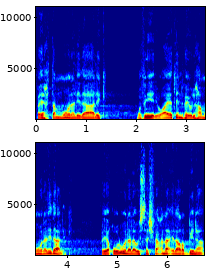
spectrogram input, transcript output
فيهتمون لذلك وفي رواية فيلهمون لذلك فيقولون لو استشفعنا إلى ربنا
